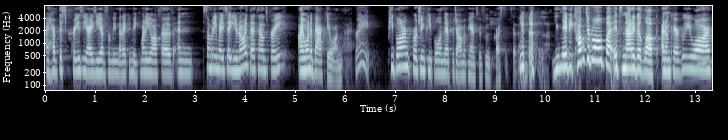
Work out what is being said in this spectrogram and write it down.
I have this crazy idea of something that I can make money off of. And somebody might say, you know what? That sounds great. I want to back you on that. Right people aren't approaching people in their pajama pants with food crusted to them. you may be comfortable, but it's not a good look. I don't care who you are.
